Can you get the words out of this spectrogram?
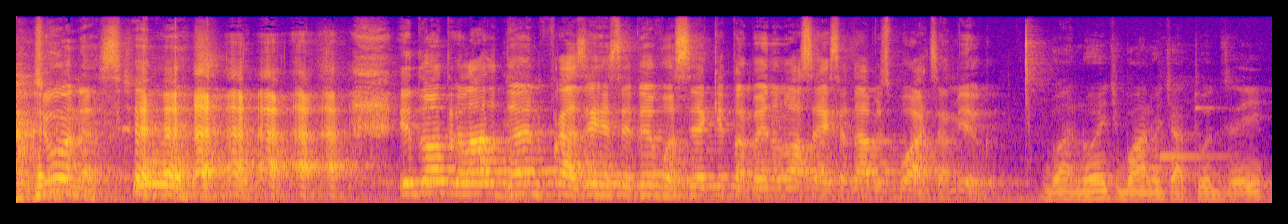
Junas. e do outro lado, Dani, prazer receber você aqui também no nosso RCW Esportes, amigo. Boa noite, boa noite a todos aí.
